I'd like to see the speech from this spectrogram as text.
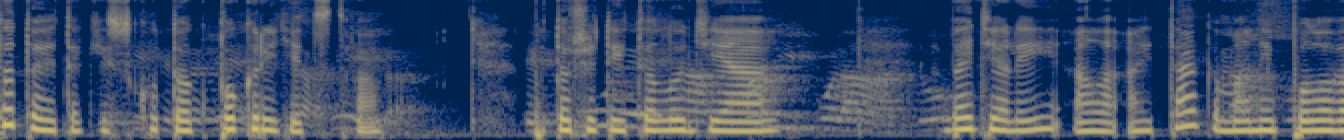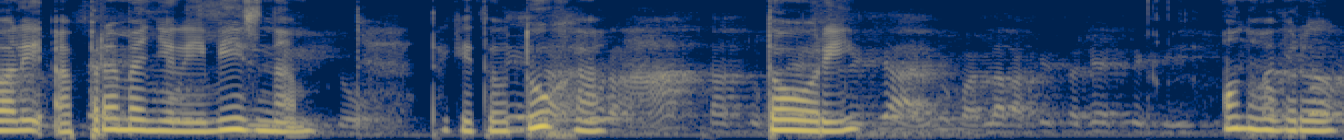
Toto je taký skutok pokrytectva. Pretože títo ľudia vedeli, ale aj tak manipulovali a premenili význam takéto ducha Tóry. On hovoril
